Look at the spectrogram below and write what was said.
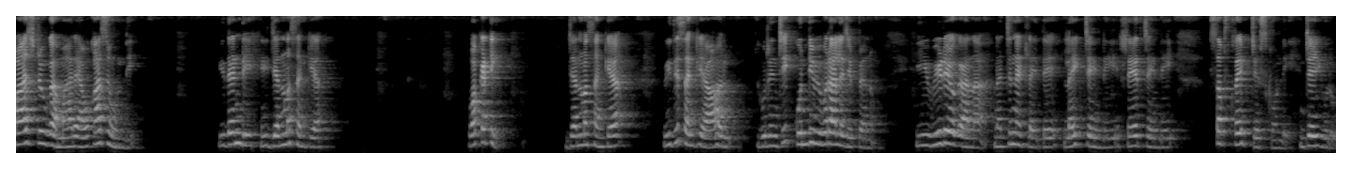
పాజిటివ్గా మారే అవకాశం ఉంది. ఇదండి ఈ జన్మ సంఖ్య. ఒకటి జన్మ సంఖ్య విధి సంఖ్య ఆరు గురించి కొన్ని వివరాలే చెప్పాను. ఈ వీడియో గాన నచ్చినట్లయితే లైక్ చేయండి షేర్ చేయండి సబ్స్క్రైబ్ చేసుకోండి. జై గురు.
